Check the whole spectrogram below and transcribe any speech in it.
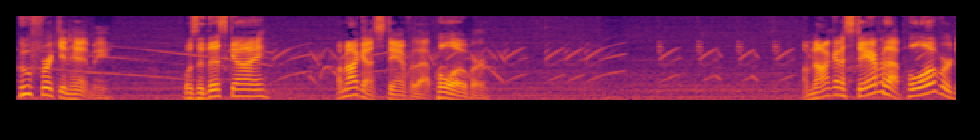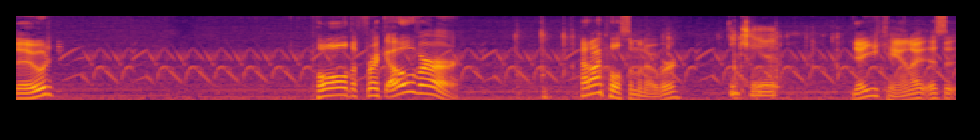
Who freaking hit me? Was it this guy? I'm not gonna stand for that. Pull over. I'm not gonna stand for that. Pull over, dude. Pull the frick over. How do I pull someone over? you can't. Yeah, you can. I, is it?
